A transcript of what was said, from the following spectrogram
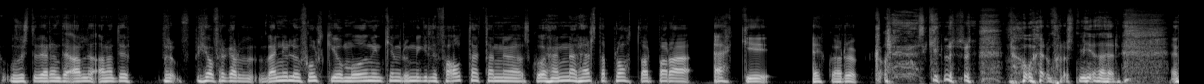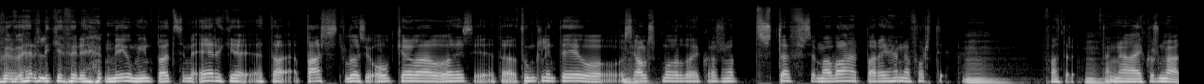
þú veist, verandi upp hjá frekar venjulegu fólki og móðum mín kemur um mikilvæg fátækt, þannig að sko hennar helsta plott var bara ekki eitthvað rögg skilur, nú er bara smíðaður eitthvað verðlikið fyrir mig og mín börn sem er ekki þetta basl og þessi ógjafa og þessi þetta þunglindi og mm. sjálfsmórð og eitthvað svona stöf sem að var bara í hennar forti mm. fattur mm. þannig að eitthvað svona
